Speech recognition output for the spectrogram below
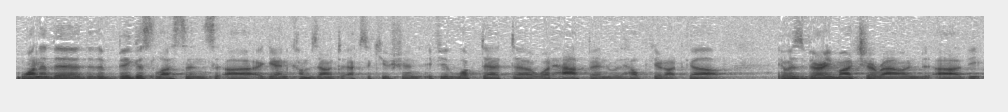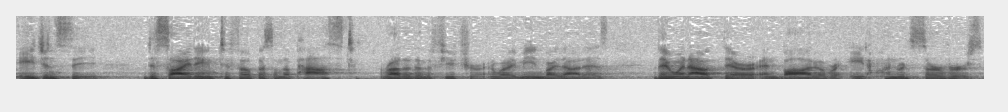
one of the, the, the biggest lessons, uh, again, comes down to execution. If you looked at uh, what happened with healthcare.gov, it was very much around uh, the agency deciding to focus on the past rather than the future. And what I mean by that is they went out there and bought over 800 servers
